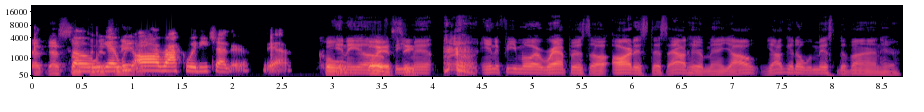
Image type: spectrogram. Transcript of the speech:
That, that's So something. that's yeah, we all rock with each other. Yeah. cool. Any Go uh, ahead, see. female, any female rappers or artists that's out here, man, y'all, y'all get up with Miss Divine here.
